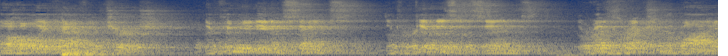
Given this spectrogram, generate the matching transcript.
the Holy Catholic Church, the communion of saints, the forgiveness of sins, the resurrection of the body,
